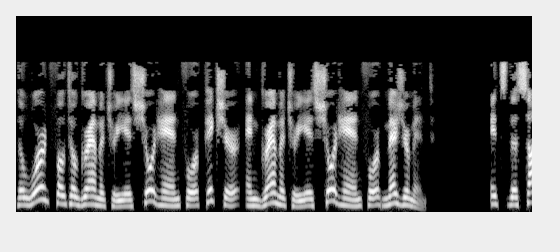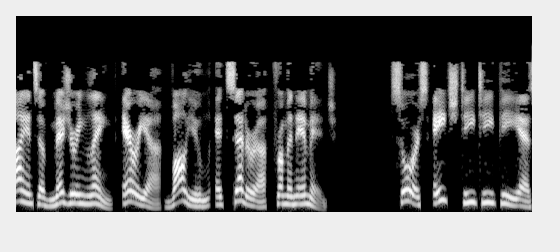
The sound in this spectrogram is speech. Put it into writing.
The word photogrammetry is shorthand for picture, and grammetry is shorthand for measurement. It's the science of measuring length, area, volume, etc., from an image. Source https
